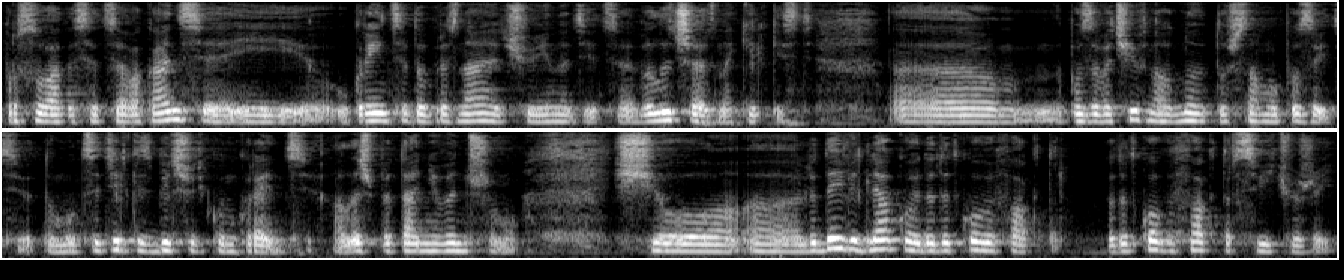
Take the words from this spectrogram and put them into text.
просуватися ця вакансія, і українці добре знають, що іноді це величезна кількість е, позивачів на одну і ту ж саму позицію. Тому це тільки збільшить конкуренцію. Але ж питання в іншому, що е, людей відлякує додатковий фактор, додатковий фактор свій чужий.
